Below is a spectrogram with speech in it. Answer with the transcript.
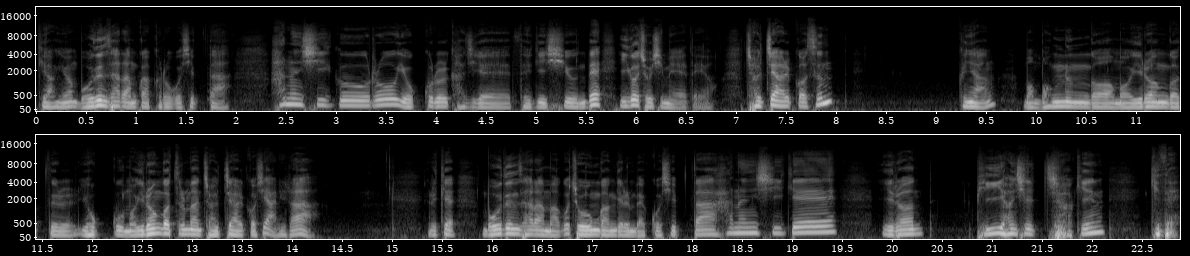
기왕이면 모든 사람과 그러고 싶다. 하는 식으로 욕구를 가지게 되기 쉬운데, 이거 조심해야 돼요. 절제할 것은 그냥 뭐 먹는 거, 뭐 이런 것들, 욕구, 뭐 이런 것들만 절제할 것이 아니라, 이렇게 모든 사람하고 좋은 관계를 맺고 싶다 하는 식의 이런 비현실적인 기대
